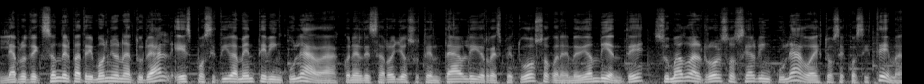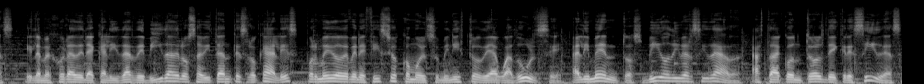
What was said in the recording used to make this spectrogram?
la protección del patrimonio natural es positivamente vinculada con el desarrollo sustentable y respetuoso con el medio ambiente, sumado al rol social vinculado a estos ecosistemas y la mejora de la calidad de vida de los habitantes locales por medio de beneficios como el suministro de agua dulce, alimentos, biodiversidad, hasta control de crecidas,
